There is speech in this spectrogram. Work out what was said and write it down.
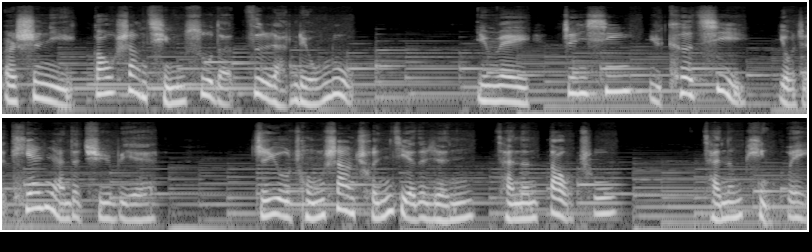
而是你高尚情愫的自然流露。因为真心与客气有着天然的区别，只有崇尚纯洁的人才能道出，才能品味。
